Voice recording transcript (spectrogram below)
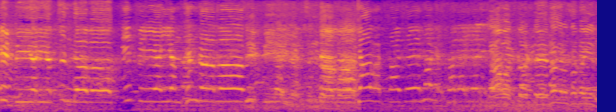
സിപിഐഎം സിന്ദാബാദ് സിപിഐഎം സിന്ദാബാദ് ചാവക്കാട് നഗരസഭയിൽ ചാവക്കാട് നഗരസഭയിൽ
